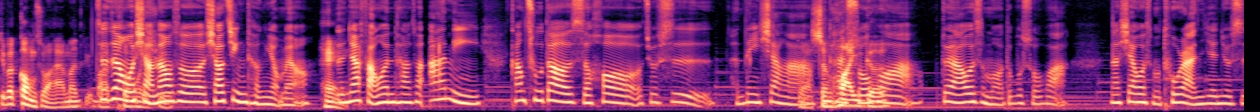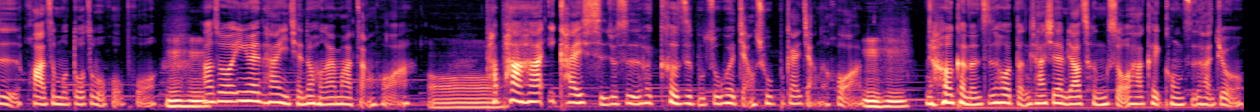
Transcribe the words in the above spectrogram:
被供出来嘛。这让我想到说，萧敬腾有没有？人家访问他说啊，你刚出道的时候就是很内向啊，不太说话，对啊，为什么都不说话？那现在为什么突然间就是话这么多这么活泼？他说，因为他以前都很爱骂脏话，哦，他怕他一开始就是会克制不住，会讲出不该讲的话，嗯哼，然后可能之后等他现在比较成熟，他可以控制，他就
